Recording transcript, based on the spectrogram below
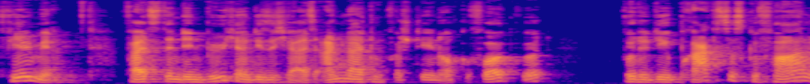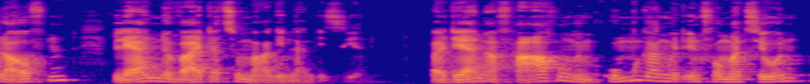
Vielmehr, falls denn den Büchern, die sich ja als Anleitung verstehen, auch gefolgt wird, würde die Praxis Gefahr laufen, Lernende weiter zu marginalisieren, weil deren Erfahrung im Umgang mit Informationen,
